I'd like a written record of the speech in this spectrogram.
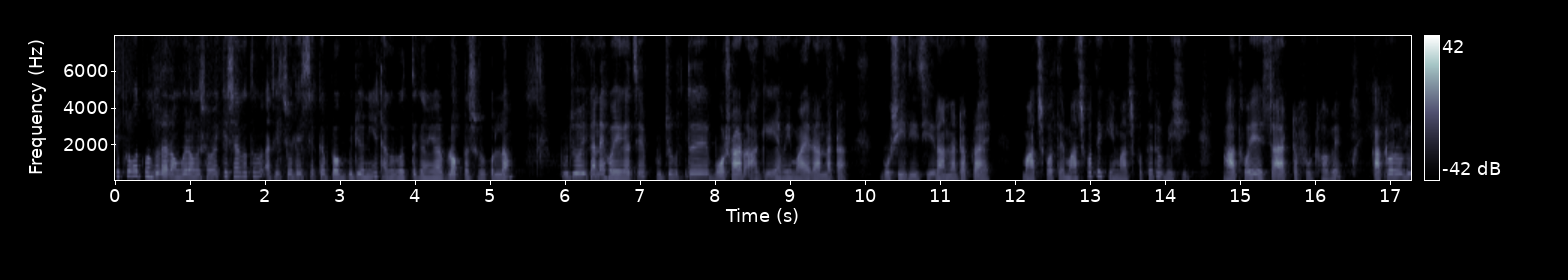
সুপ্রভাত বন্ধুরা, রং বেরঙের সবাইকে স্বাগত। আজকে চলে এসেছি একটা ব্লগ ভিডিও নিয়ে। ঠাকুরঘর থেকে আমি আর ব্লগটা শুরু করলাম। পুজো এখানে হয়ে গেছে। পুজোতে বসার আগেই আমি মায়ের রান্নাটা বসিয়ে দিয়েছি। রান্নাটা প্রায় মাঝপথে। মাঝপথে কি? মাঝপথেরও বেশি। ভাত হয়ে আর একটা ফুট হবে। কাঁকড়ার আলু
